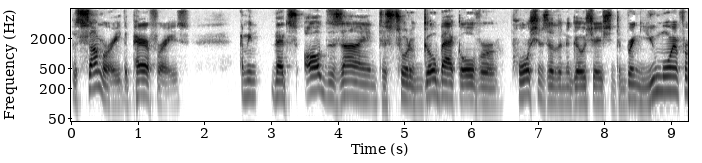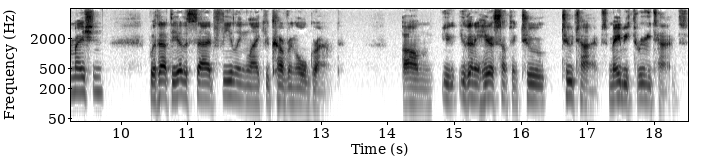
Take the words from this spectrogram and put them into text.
the summary, the paraphrase, I mean, that's all designed to sort of go back over portions of the negotiation to bring you more information without the other side feeling like you're covering old ground. Um, you, you're going to hear something two two times, maybe three times.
